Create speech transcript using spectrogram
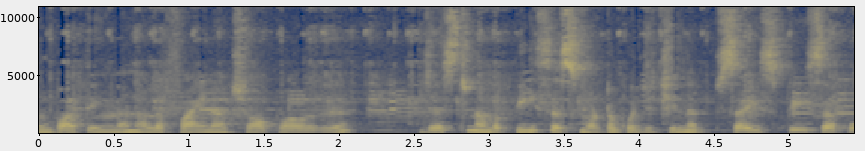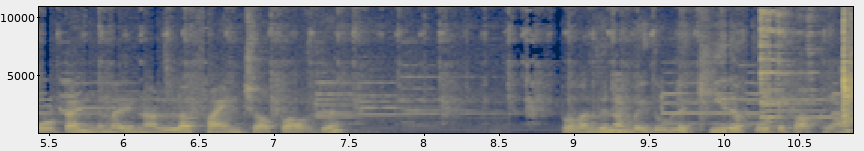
மட்டும் பார்த்திங்கன்னா நல்லா ஃபைனாக சாப் ஆகுது. ஜஸ்ட் நம்ம பீசஸ் மட்டும் கொஞ்சம் சின்ன சைஸ் பீஸாக போட்டால் இந்த மாதிரி நல்லா ஃபைன் சாப் ஆகுது. இப்போ வந்து நம்ம இது உள்ள கீரை போட்டு பார்க்கலாம்.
